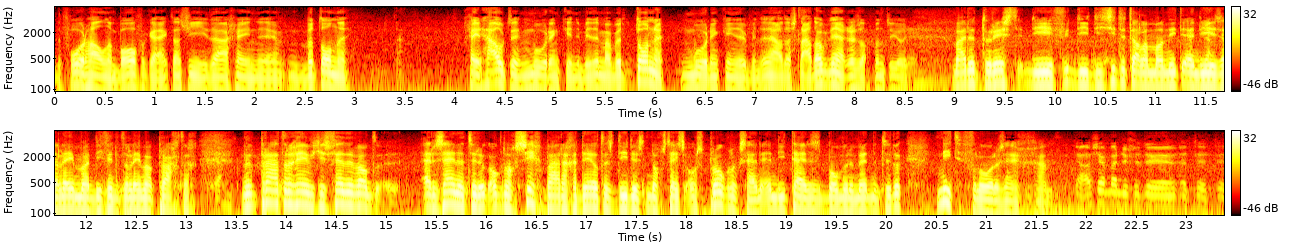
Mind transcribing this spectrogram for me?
de voorhal naar boven kijkt, dan zie je daar geen betonnen geen houten moer- en kinderbinden, maar betonnen moer- en kinderbinden. Nou, dat slaat ook nergens op natuurlijk. Maar de toerist die, die, die ziet het allemaal niet en die, is alleen maar, die vindt het alleen maar prachtig. We praten nog eventjes verder, want er zijn natuurlijk ook nog zichtbare gedeeltes die dus nog steeds oorspronkelijk zijn. En die tijdens het bombardement natuurlijk niet verloren zijn gegaan. Ja, zeg maar dus het, eh, het, het,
